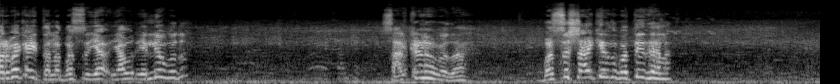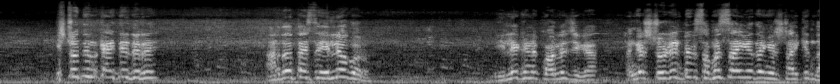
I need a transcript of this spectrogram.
ಬರ್ಬೇಕಾಯ್ತಲ್ಲ ಬಸ್? ಯಾವ ಎಲ್ಲಿ ಹೋಗೋದು? ಸಾಲ್ಕಣೆ ಹೋಗೋದಾ? ಬಸ್ ಸ್ಟ್ರೈಕ್ ಇರೋದು ಗೊತ್ತಿದೆ ಅಲ್ಲ. ಎಷ್ಟೊತ್ತಿಂದ ಕಾಯ್ತಾ ಇದ್ದೀರಿ? ಅರ್ಧ ತಾಸು ಎಲ್ಲಿ ಹೋಗೋರು? ಇಲ್ಲೇ ಕಣ ಕಾಲೇಜಿಗೆ ಹಂಗಾರೆ ಸ್ಟೂಡೆಂಟ್ ಸಮಸ್ಯೆ ಆಗಿದೆ ಹಂಗಾರೆ ಸ್ಟಾಕಿಂದ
